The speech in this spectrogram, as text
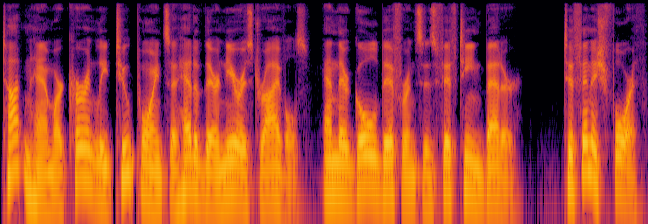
Tottenham are currently two points ahead of their nearest rivals, and their goal difference is 15 better. To finish fourth,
